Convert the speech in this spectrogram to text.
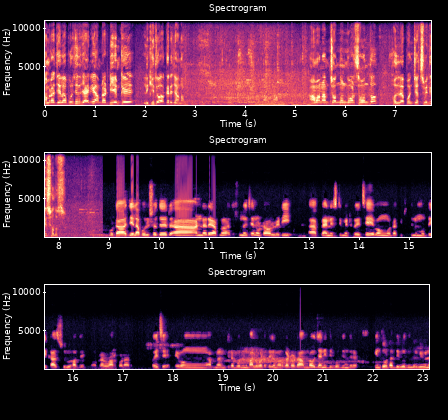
আমরা জেলা পরিষদে যাইনি, আমরা ডিএমকে লিখিত আকারে জানাব। আমার নাম চন্দন কুমার সামন্ত, হলদিয়া পঞ্চায়েত সমিতির সদস্য। ওটা জেলা পরিষদের আন্ডারে আপনারা হয়তো শুনেছেন, ওটা অলরেডি প্ল্যান এস্টিমেট হয়েছে এবং ওটা কিছুদিনের মধ্যেই কাজ শুরু হবে ওটার ওয়ার করার হয়েছে এবং আপনার যেটা বলুন বালুঘাটা থেকে নরঘাট, ওটা আমরাও জানি দীর্ঘদিন ধরে, কিন্তু ওটা দীর্ঘদিন ধরে বিভিন্ন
